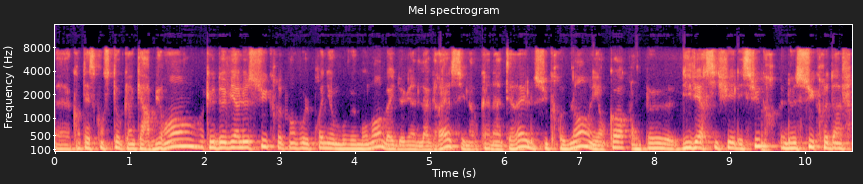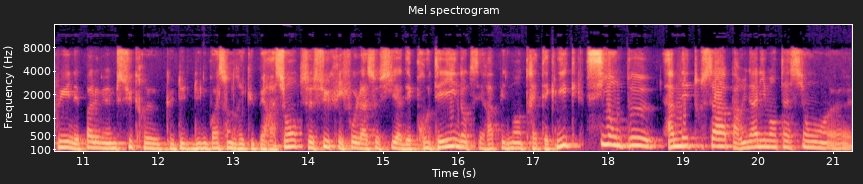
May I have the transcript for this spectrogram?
Euh, quand est-ce qu'on stocke un carburant? Que devient le sucre quand vous le prenez au mauvais moment? Ben, Il devient de la graisse, il n'a aucun intérêt, le sucre blanc. Et encore, on peut diversifier les sucres. Le sucre d'un fruit n'est pas le même sucre que d'une boisson de récupération. Ce sucre, il faut l'associer à des protéines, donc c'est rapidement très technique. Si on peut amener tout ça par une alimentation euh,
